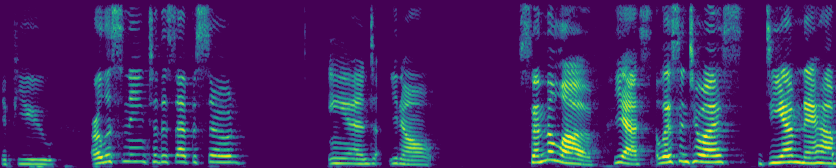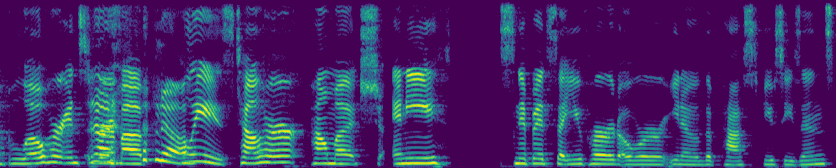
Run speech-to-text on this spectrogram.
if you are listening to this episode and, you know, Send the love. yes, Listen to us. DM Neha, blow her Instagram up. no. Please tell her how much any snippets that you've heard over, you know, the past few seasons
